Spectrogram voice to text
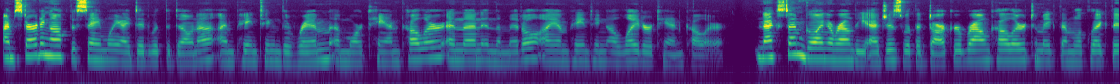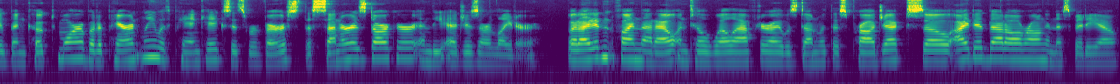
I'm starting off the same way I did with the donut. I'm painting the rim a more tan color, and then in the middle I am painting a lighter tan color. Next I'm going around the edges with a darker brown color to make them look like they've been cooked more, but apparently with pancakes it's reversed. The center is darker and the edges are lighter. But I didn't find that out until well after I was done with this project, so I did that all wrong in this video.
